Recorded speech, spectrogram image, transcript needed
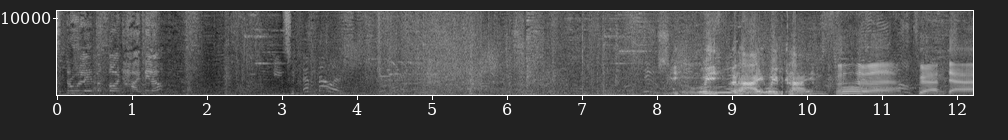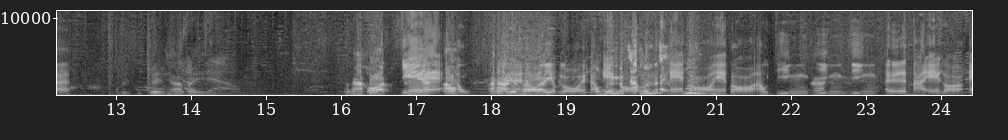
ศัตรูเลนมังกรหายไปแล้ว อุ้ยเพื่อนหาย อุ้ยเพื่อนหาย เออเพื่อนจ๋าเพื่อนช้าไป Shut down. ต่อนาคอสแย่เนี่ยเอ้าอ้าวเรียบร้อย เรียบร้อยครับเอามึงแกเอามึงด้วยแอกเหรอแอกเหรอเอายิงยิงยิง เออตายแอกเหรอแอ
